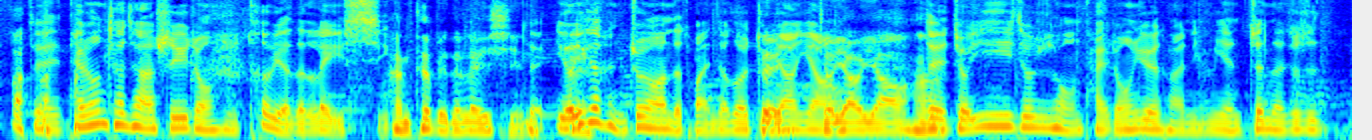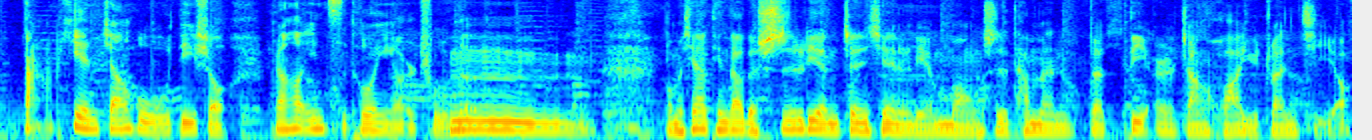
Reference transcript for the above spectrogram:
对，台中恰恰是一种很特别的类型，很特别的类型。对，有一个很重要的团叫做九幺幺，九幺幺。对，九一一就是从台中乐团里面，真的就是打遍江湖无敌手，然后因此脱颖而出的。嗯。我们现在听到的《失恋阵线联盟》是他们的第二张华语专辑哦。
